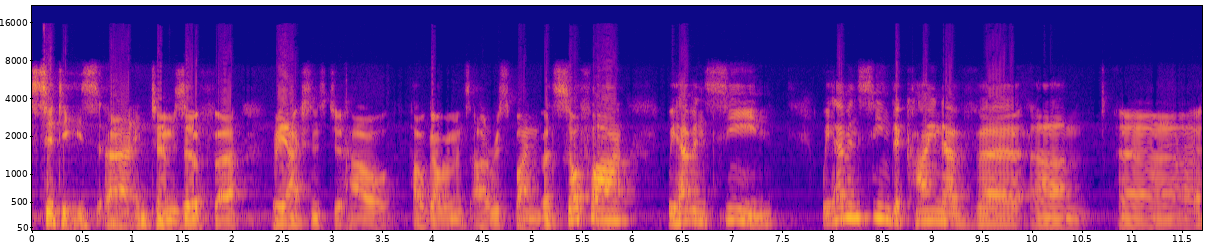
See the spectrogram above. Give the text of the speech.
cities uh, in terms of uh, reactions to how how governments are responding. But so far, we haven't seen we haven't seen the kind of uh, um, uh,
